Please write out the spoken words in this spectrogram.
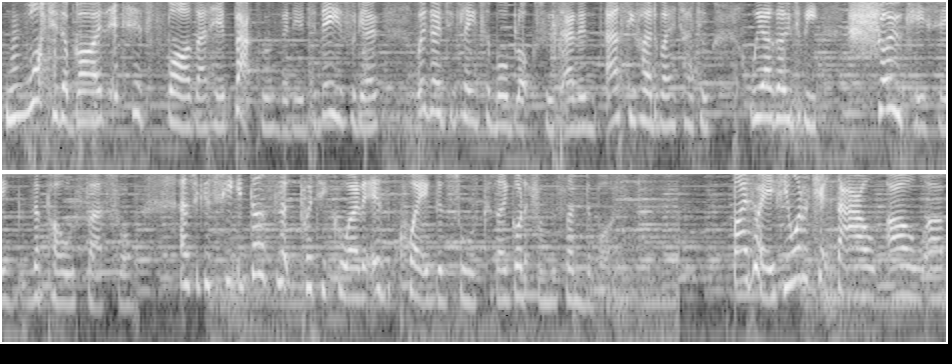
What is up guys, it is Farzad here back with a video. Today's video we're going to be playing some more Bloxfruits and in, as you've heard by the title we are going to be showcasing the pole first form. As you can see it does look pretty cool and it is quite a good sword because I got it from the Thunder Boss. By the way if you want to check that out I'll um,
